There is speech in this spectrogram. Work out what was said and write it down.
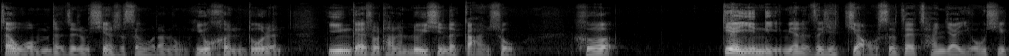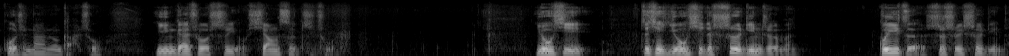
在我们的这种现实生活当中，有很多人，应该说他的内心的感受和电影里面的这些角色在参加游戏过程当中感受。应该说是有相似之处的。游戏这些游戏的设定者们，规则是谁设定的？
